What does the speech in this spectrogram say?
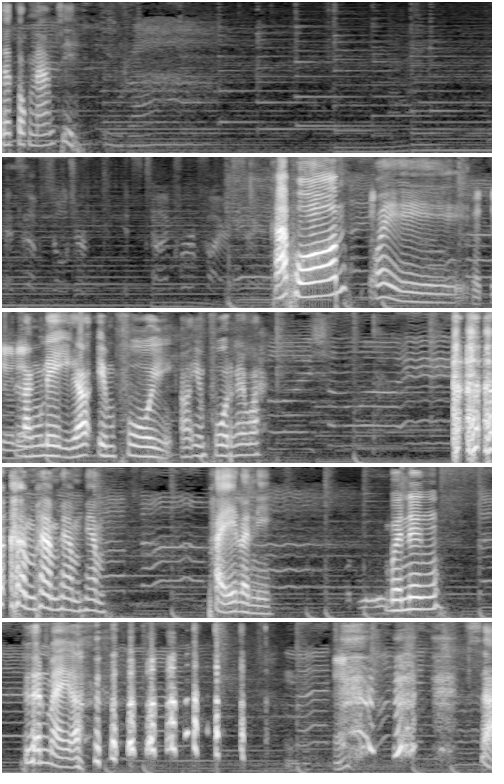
จะตกน้ำสิ ครับผมโอ้ยแพทเจอร์แล้วลังเลอีกแล้ว M4 อีกเอา M4 ก็ได้วะแฮมแฮมแฮมแฮมไผ่ละนี่ เบอร์หนึ่งเพื่อนใหม่เหรอ ฮะสา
